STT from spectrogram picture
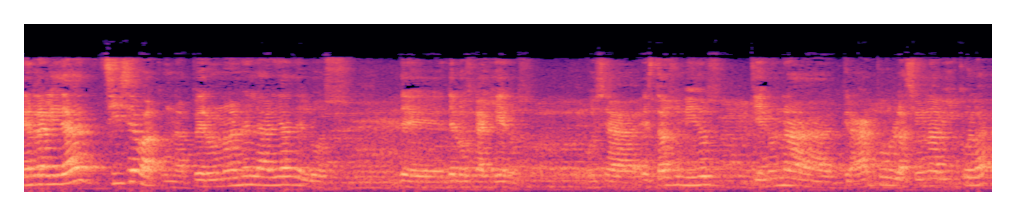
en realidad sí se vacuna, pero no en el área de los, de, de los galleros. O sea, Estados Unidos tiene una gran población avícola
